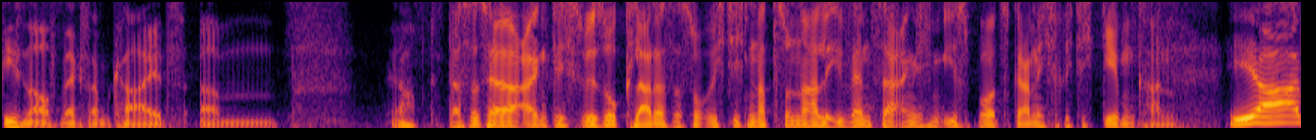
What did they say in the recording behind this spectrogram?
Riesenaufmerksamkeit. Ähm, ja. Das ist ja eigentlich sowieso klar, dass es so richtig nationale Events ja eigentlich im E-Sports gar nicht richtig geben kann. Ja,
